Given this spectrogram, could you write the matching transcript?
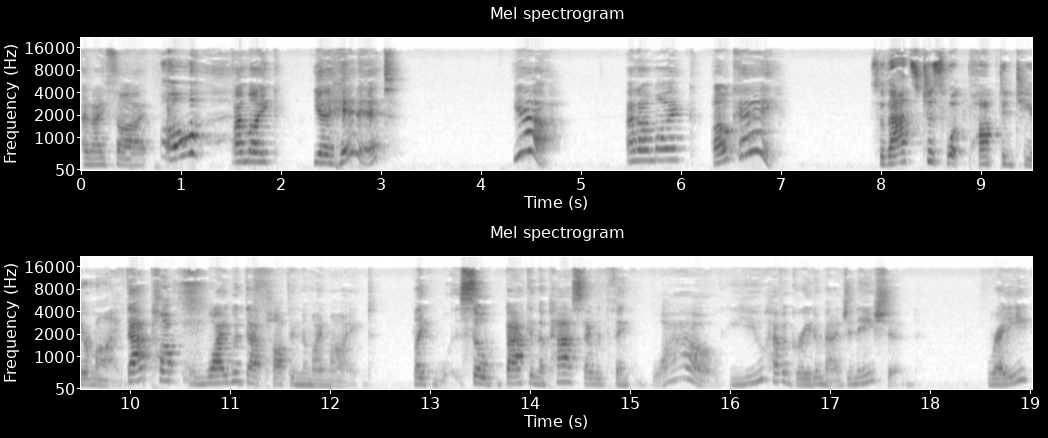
And I thought, Oh, I'm like, you hit it? Yeah. And I'm like, okay. So that's just what popped into your mind. That popped, why would that pop into my mind? Like, so back in the past, I would think, wow, you have a great imagination. Right?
